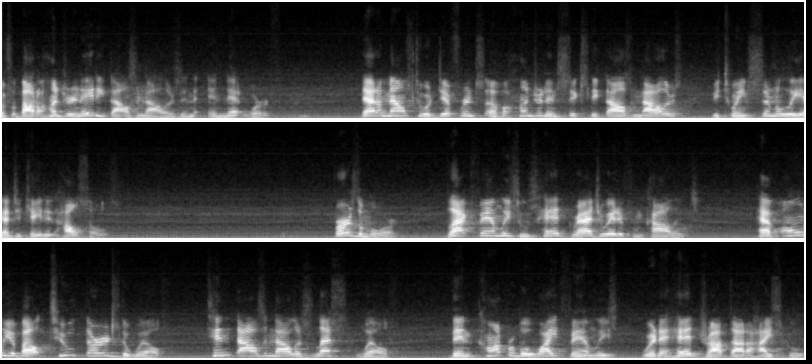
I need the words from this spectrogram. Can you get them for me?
with about $180,000 in, in net worth. That amounts to a difference of $160,000 between similarly educated households. Furthermore, black families whose head graduated from college have only about two-thirds the wealth, $10,000 less wealth, than comparable white families where the head dropped out of high school.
